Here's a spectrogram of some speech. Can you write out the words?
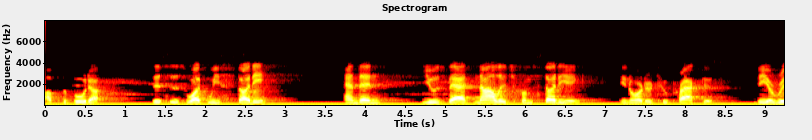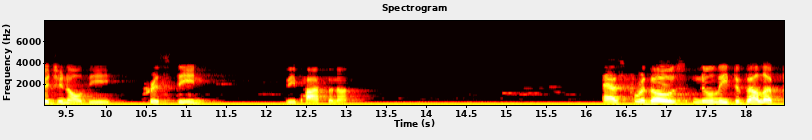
of the Buddha. This is what we study and then use that knowledge from studying in order to practice the original, the pristine Vipassana. As for those newly developed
